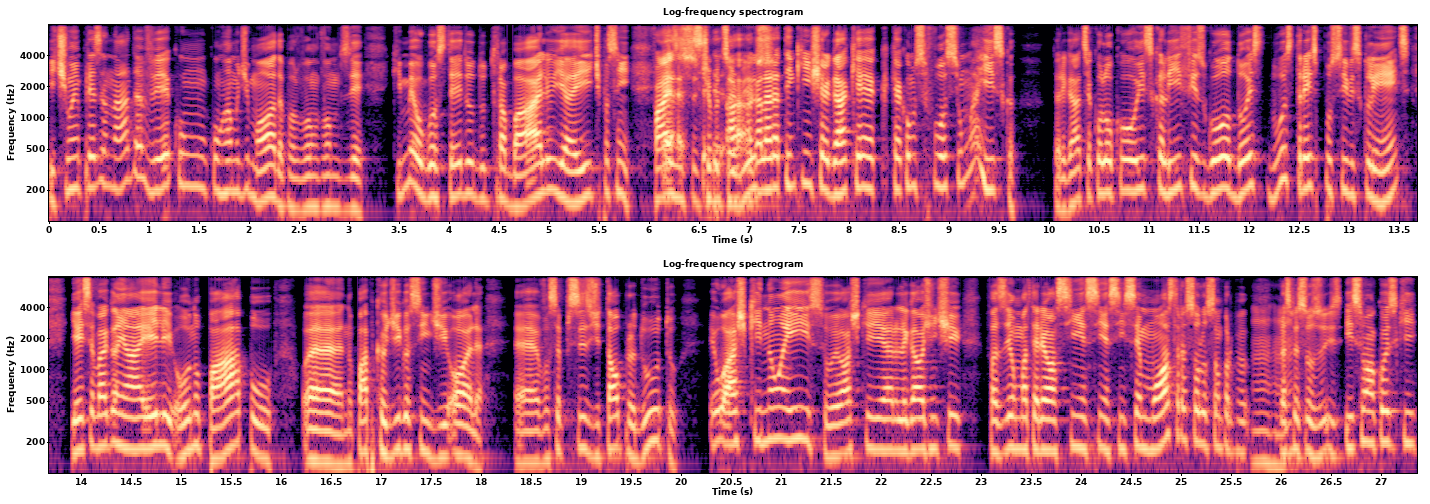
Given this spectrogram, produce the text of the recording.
e tinha uma empresa nada a ver com, com o ramo de moda, vamos, vamos dizer. Que, meu, gostei do, do trabalho, e aí, tipo assim, Faz é, esse tipo de a- serviço? A galera tem que enxergar que é, que é como se fosse uma isca. Tá ligado? Você colocou isca ali, fisgou dois, duas, três possíveis clientes, e aí você vai ganhar ele ou no papo, é, no papo que eu digo assim, de olha, é, você precisa de tal produto. Eu acho que não é isso. Eu acho que era legal a gente fazer um material assim, assim, assim. Você mostra a solução para Uhum. as pessoas. Is- Isso é uma coisa que,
